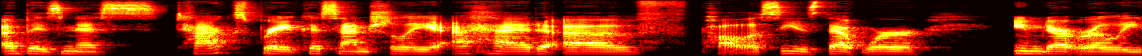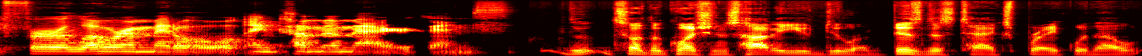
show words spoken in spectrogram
a business tax break essentially ahead of policies that were aimed at relief for lower middle income Americans. So the question is, how do you do a business tax break without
